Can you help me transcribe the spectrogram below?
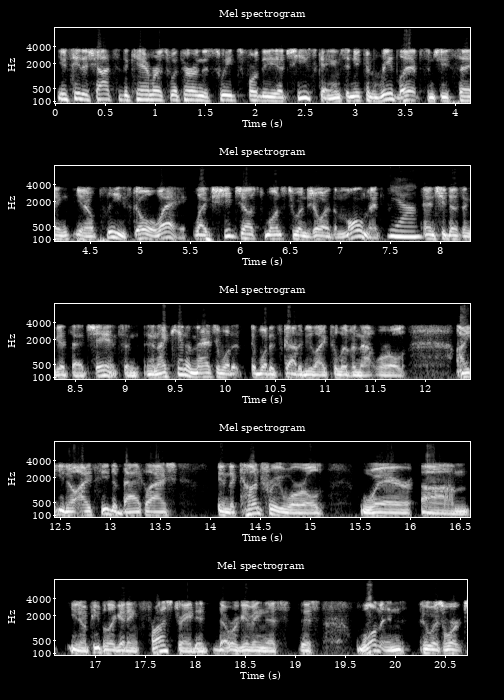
you see the shots of the cameras with her in the suites for the uh, Chiefs games and you can read lips and she's saying, you know, please go away. Like she just wants to enjoy the moment. Yeah. And she doesn't get that chance. And, and I can't imagine what it, what it's got to be like to live in that world. I, you know, I see the backlash in the country world where, um, you know, people are getting frustrated that we're giving this, this woman who has worked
